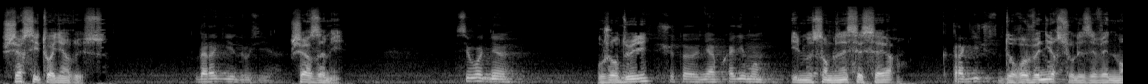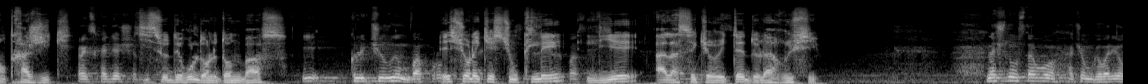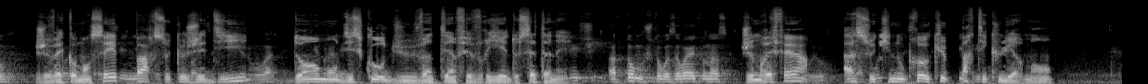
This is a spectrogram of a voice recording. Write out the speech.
Chers citoyens russes, chers amis, aujourd'hui, il me semble nécessaire de revenir sur les événements tragiques qui se déroulent dans le Donbass et sur les questions clés liées à la sécurité de la Russie. Je vais commencer par ce que j'ai dit dans mon discours du 21 février de cette année. Je me réfère à ce qui nous préoccupe particulièrement,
